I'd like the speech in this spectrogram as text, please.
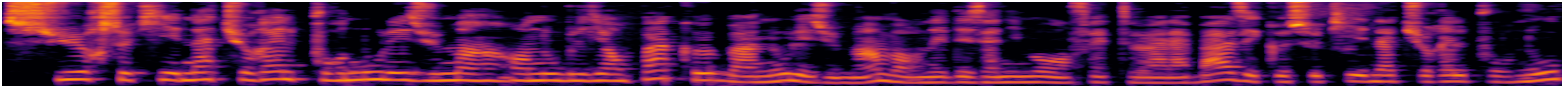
sur ce qui est naturel pour nous les humains, en n'oubliant pas que ben, nous les humains, ben, on est des animaux en fait à la base et que ce qui est naturel pour nous,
